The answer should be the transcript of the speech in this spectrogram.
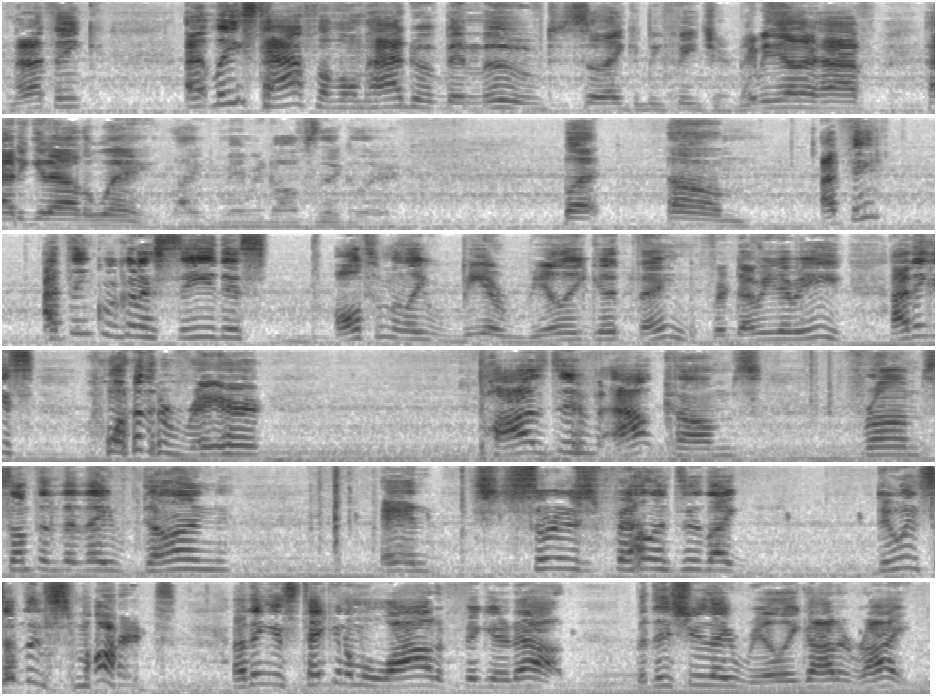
And I think at least half of them had to have been moved so they could be featured. Maybe the other half had to get out of the way, like maybe Dolph Ziggler. But um, I think I think we're going to see this ultimately be a really good thing for WWE. I think it's one of the rare positive outcomes from something that they've done and sort of just fell into like doing something smart. I think it's taken them a while to figure it out, but this year they really got it right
